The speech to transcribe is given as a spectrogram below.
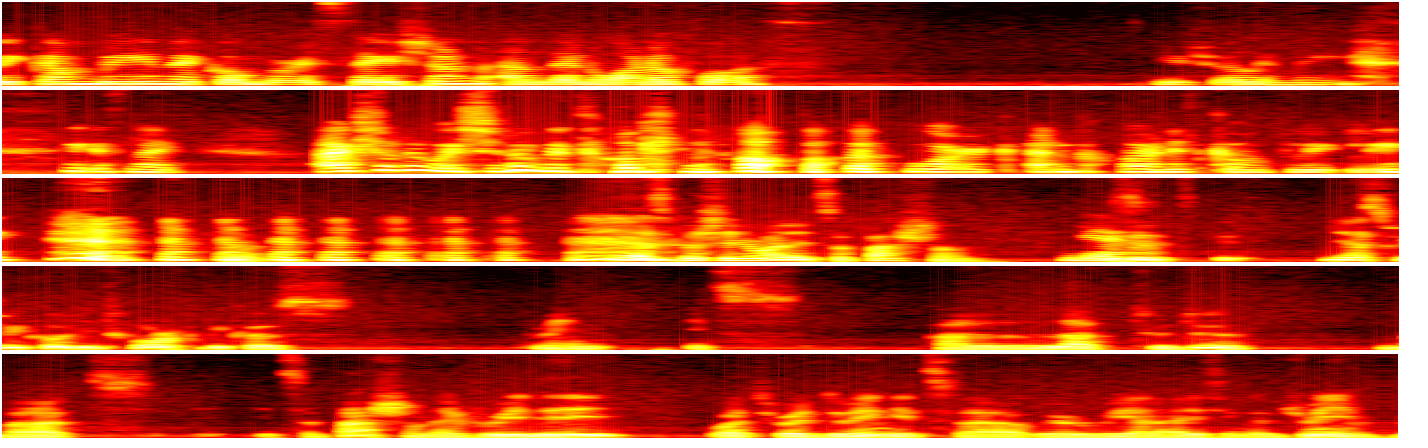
we can be in a conversation and then one of us, usually me, is like, actually, we shouldn't be talking about work and cut it completely. Yeah, especially when it's a passion. yeah. Is it? Yes, we call it work because, I mean, it's a lot to do, but it's a passion. Every day, what we're doing, it's uh, we're realizing a dream.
